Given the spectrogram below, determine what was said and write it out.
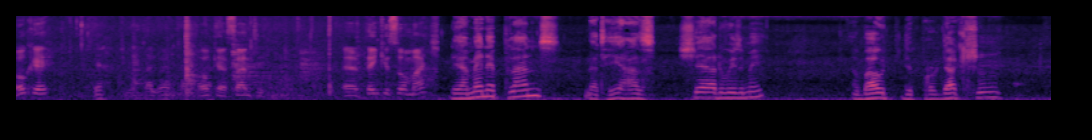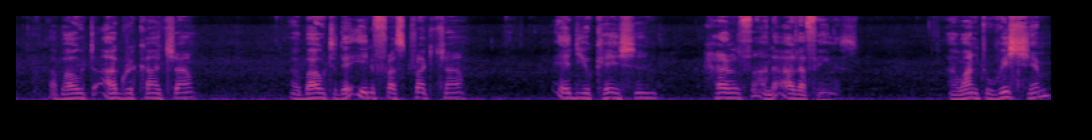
Okay. Yeah, you can welcome. Okay, Asante. Uh, thank you so much. There are many plans that he has shared with me about the production, about agriculture, about the infrastructure, education, health, and other things. I want to wish him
